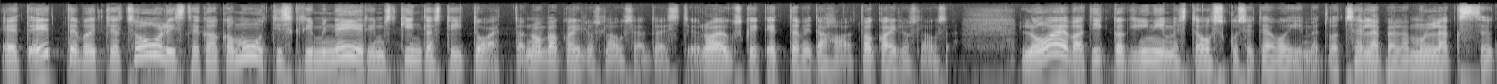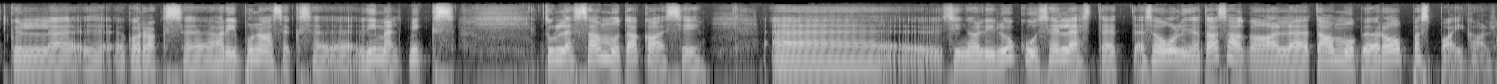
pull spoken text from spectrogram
et ettevõtjad soolist ega ka muud diskrimineerimist kindlasti ei toeta, no väga ilus lause tõesti, loe ükskõik ette või taha, et väga ilus lause. loevad ikkagi inimeste oskused ja võimed, vot selle peale mul läks küll korraks hari punaseks, nimelt miks? tulles sammu tagasi äh,, siin oli lugu sellest, et sooline tasakaal tammub Euroopas paigal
